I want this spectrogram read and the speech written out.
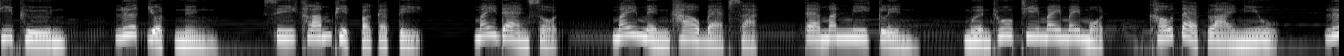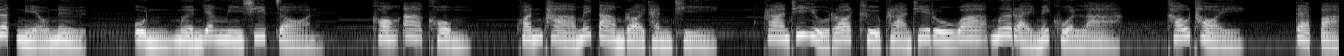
ที่พื้น เลือดหยดหนึ่ง สีคล้ำผิดปกติ ไม่แดงสด ไม่เหม็นคาวแบบสัตว์ แต่มันมีกลิ่น เหมือนทูบที่ไม่ไม่หมด เขาแต่ปลายนิ้ว เลือดเหนียวหนืด อุ่นเหมือนยังมีชีพจร ของอาคม ขวัญผาไม่ตามรอยทันที พรานที่อยู่รอดคือพรานที่รู้ว่าเมื่อไหร่ไม่ควรล่า เขาถอย แต่ป่า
